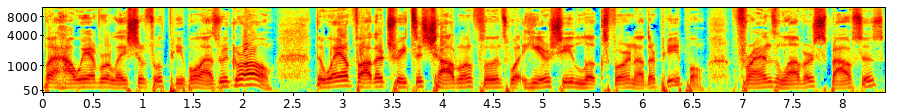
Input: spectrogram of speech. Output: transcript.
but how we have relationships with people as we grow. The way a father treats his child will influence what he or she looks for in other people. Friends, lovers, spouses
